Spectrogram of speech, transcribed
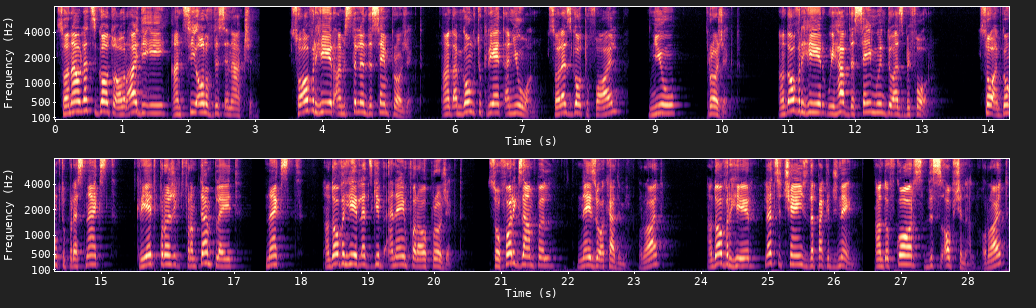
So now let's go to our IDE and see all of this in action. So over here, I'm still in the same project and I'm going to create a new one. So let's go to File, New, Project. And over here, we have the same window as before. So I'm going to press Next, Create Project from Template, Next, and over here, let's give a name for our project. So for example, Neso Academy, alright? And over here, let's change the package name. And of course, this is optional, alright?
